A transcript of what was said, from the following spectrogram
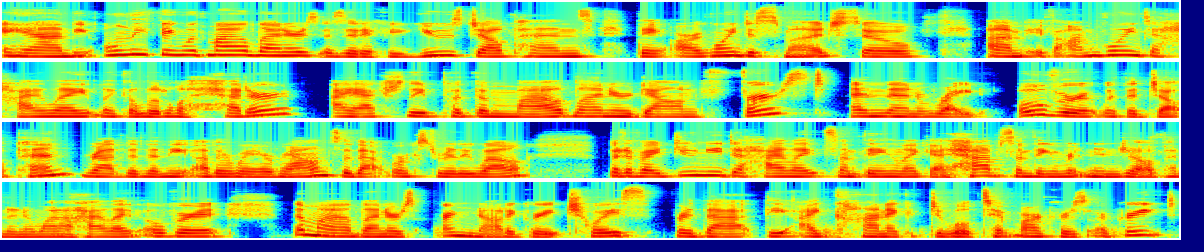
And the only thing with mild liners is that if you use gel pens, they are going to smudge. So um, if I'm going to highlight like a little header, I actually put the mild liner down first and then write over it with a gel pen rather than the other way around. So that works really well. But if I do need to highlight something, like I have something written in gel pen and I want to highlight over it, the mild liners are not a great choice for that. The iconic dual tip markers are great.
